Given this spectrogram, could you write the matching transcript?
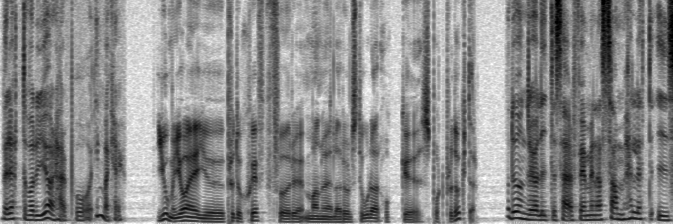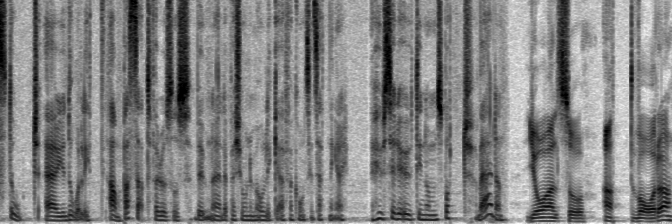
Berätta vad du gör här på Invacare. Jo, men jag är ju produktchef för manuella rullstolar och eh, sportprodukter. Och då undrar jag lite så här, för jag menar samhället i stort är ju dåligt anpassat för rullstolsburna eller personer med olika funktionsnedsättningar. Hur ser det ut inom sportvärlden? Ja, alltså att vara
